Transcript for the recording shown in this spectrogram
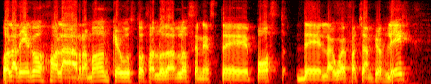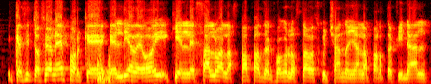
Hola Diego, hola Ramón, qué gusto saludarlos en este post de la UEFA Champions League. ¿Qué situación es? Porque el día de hoy quien le salva las papas del juego lo estaba escuchando ya en la parte final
